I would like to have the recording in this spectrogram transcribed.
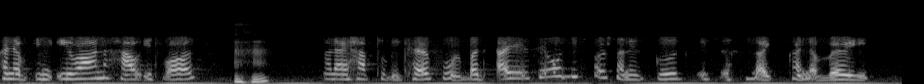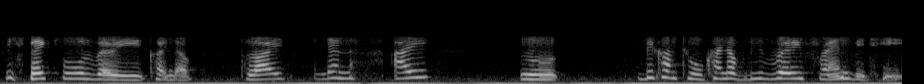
kind of in Iran how it was, hmm and I have to be careful. But I say, oh, this person is good. It's like kind of very respectful, very kind of polite. And then I uh, become to kind of be very friend with him,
